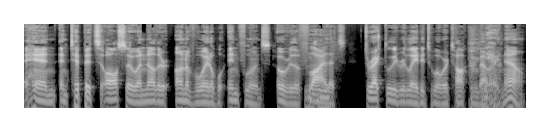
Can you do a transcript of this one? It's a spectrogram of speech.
And and tippet's also another unavoidable influence over the fly Mhm. that's directly related to what we're talking about Yeah. right now.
